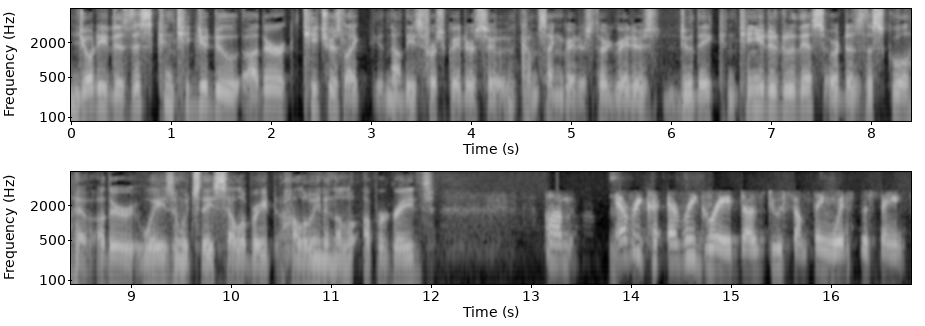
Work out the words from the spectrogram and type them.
Jody, does this continue? to other teachers, like now these first graders who become second graders, third graders, do they continue to do this, or does the school have other ways in which they celebrate Halloween in the upper grades? Um, every every grade does do something with the saints.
